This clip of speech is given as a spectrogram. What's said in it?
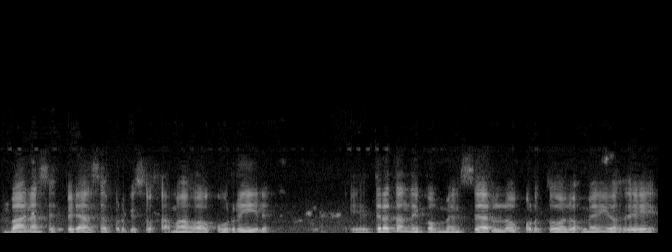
Vanas esperanzas porque eso jamás va a ocurrir, eh, tratan de convencerlo por todos los medios de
